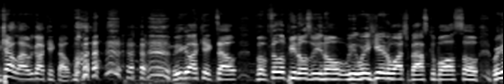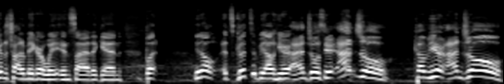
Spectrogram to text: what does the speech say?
We can't lie. We got kicked out. we got kicked out. But Filipinos, you know, we, we're here to watch basketball, so we're gonna try to make our way inside again. But you know, it's good to be out here. Anjo's here. Anjo! Come here, Anjo!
